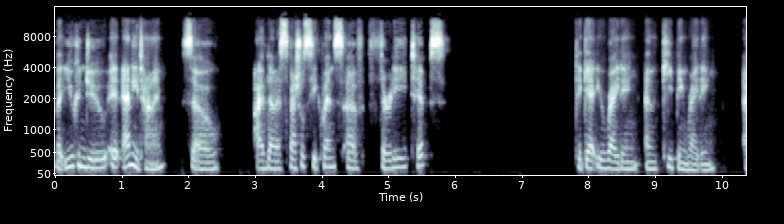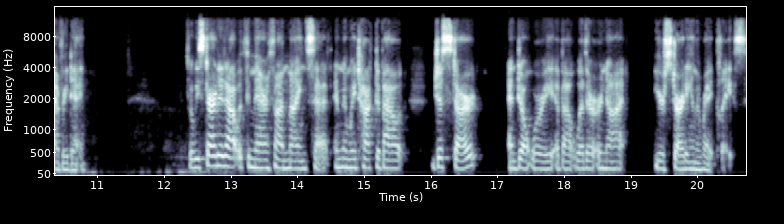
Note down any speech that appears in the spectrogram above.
but you can do it anytime. So I've done a special sequence of 30 tips to get you writing and keeping writing every day. So we started out with the marathon mindset, and then we talked about just start and don't worry about whether or not you're starting in the right place.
